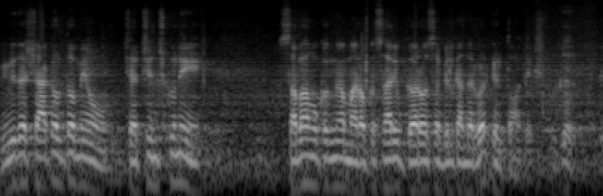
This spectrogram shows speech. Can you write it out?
వివిధ శాఖలతో మేము చర్చించుకుని సభాముఖంగా మరొకసారి గౌరవ సభ్యులకి అందరూ కూడా తెలుపుతాం అధ్యక్ష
